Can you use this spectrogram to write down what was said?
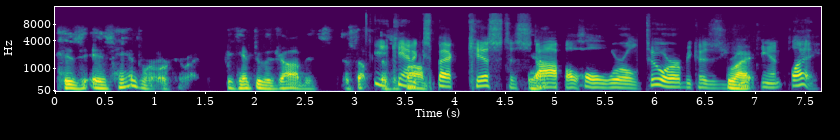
his his hands weren't working right. He can't do the job. It's, it's you can't expect Kiss to stop yeah. a whole world tour because you right. can't play.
